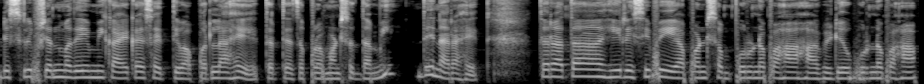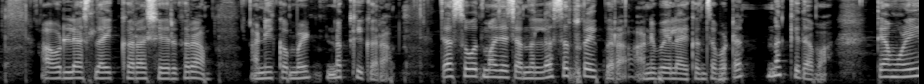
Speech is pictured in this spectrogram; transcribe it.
डिस्क्रिप्शनमध्ये मी काय काय साहित्य वापरलं आहे तर त्याचं प्रमाणसुद्धा मी देणार आहेत. तर आता ही रेसिपी आपण संपूर्ण पहा हा व्हिडिओ पूर्ण पहा. आवडल्यास लाईक करा शेअर करा आणि कमेंट नक्की करा. त्याचसोबत माझ्या चॅनलला सबस्क्राईब करा आणि बेल आयकनचं बटन नक्की दाबा. त्यामुळे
